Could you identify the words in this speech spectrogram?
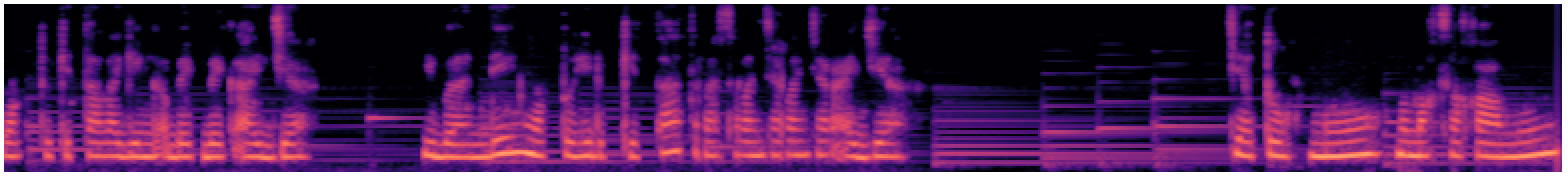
waktu kita lagi gak baik-baik aja, dibanding waktu hidup kita terasa lancar-lancar aja. Jatuhmu memaksa kamu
